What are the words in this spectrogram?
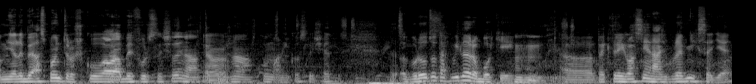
Měli by aspoň trošku, ale Jo. aby furt slyšeli nás, tak Jo. možná aspoň malinko slyšet. Budou to takovýhle roboti, Mhm. uh, ve kterých vlastně hráč bude v nich sedět.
